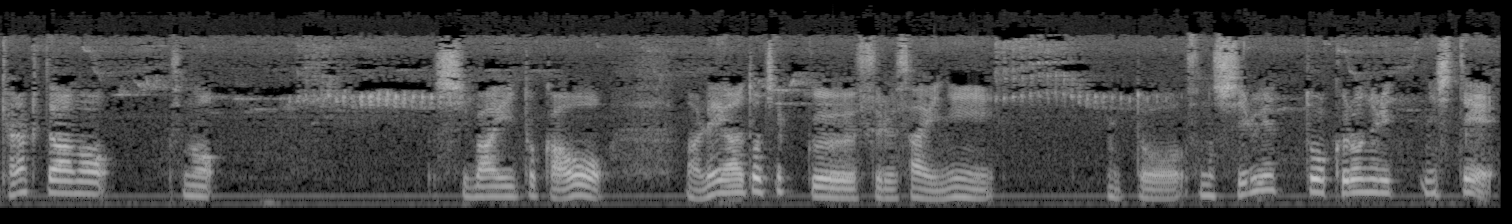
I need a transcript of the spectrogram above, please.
キャラクターの、その、芝居とかを、まあ、レイアウトチェックする際に、えっと、そのシルエットを黒塗りにして、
